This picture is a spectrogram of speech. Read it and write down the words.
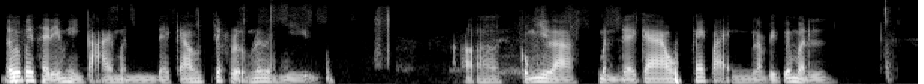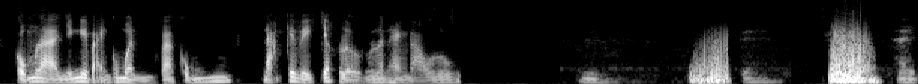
đối với thời điểm hiện tại mình đề cao chất lượng rất là nhiều uh, cũng như là mình đề cao các bạn làm việc với mình cũng là những người bạn của mình và cũng đặt cái việc chất lượng lên hàng đầu luôn ừ. okay. thầy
